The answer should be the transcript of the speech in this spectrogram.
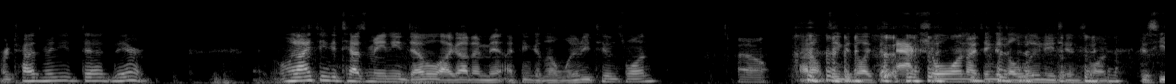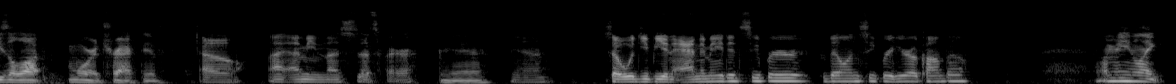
are Tasmanian de- they aren't. When I think of Tasmanian Devil, I gotta admit, I think of the Looney Tunes one. Oh, I don't think of like the actual one. I think of the Looney Tunes one because he's a lot more attractive. oh. I, I mean, that's that's fair. Yeah. Yeah. So, would you be an animated super villain superhero combo? I mean, like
